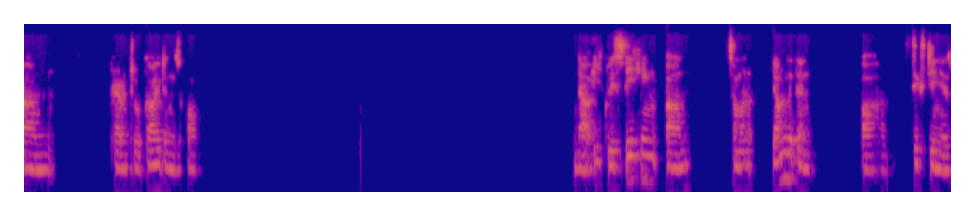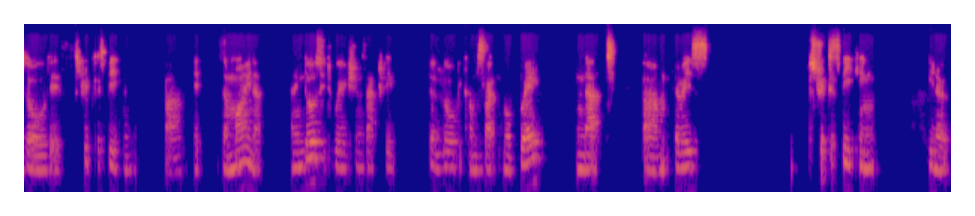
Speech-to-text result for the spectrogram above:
um, parental guidance of Now, equally speaking, um, someone younger than uh, 16 years old is, strictly speaking, uh, it's a minor. And in those situations, actually, the law becomes slightly more grey in that um, there is, strictly speaking, you know,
